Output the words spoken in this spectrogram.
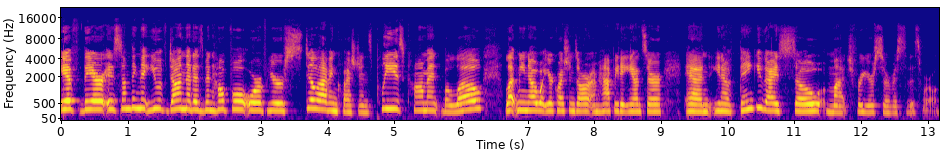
if there is something that you have done that has been helpful, or if you're still having questions, please comment below. Let me know what your questions are. I'm happy to answer. And, you know, thank you guys so much for your service to this world.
